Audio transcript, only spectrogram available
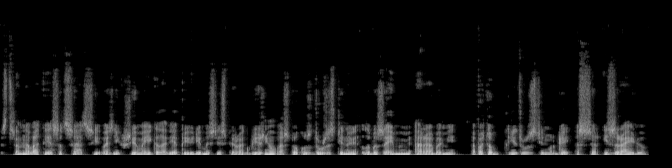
Странноватые ассоциации, возникшие в моей голове, привели мысли сперва к Ближнему Востоку с дружественными лобызаемыми арабами, а потом к недружественному для СССР Израилю,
